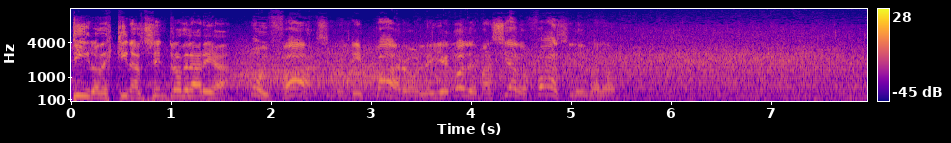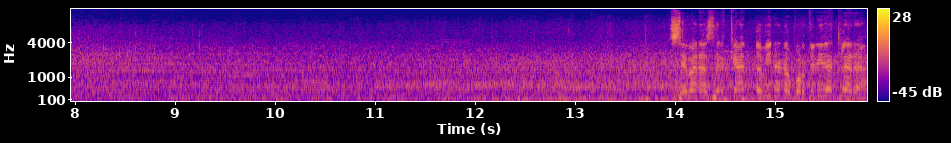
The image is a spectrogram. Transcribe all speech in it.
Tiro de esquina al centro del área. Muy fácil el disparo. Le llegó demasiado fácil el balón. Se van acercando. Viene una oportunidad clara.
